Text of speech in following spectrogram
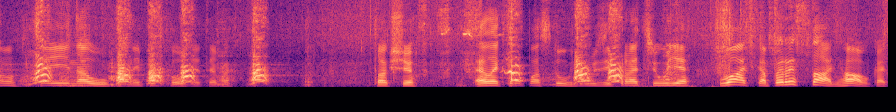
Ну, це їй наука, не підходитиме. Так що електропастух, друзі, працює. Васька, перестань гавкать.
